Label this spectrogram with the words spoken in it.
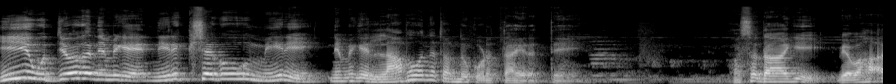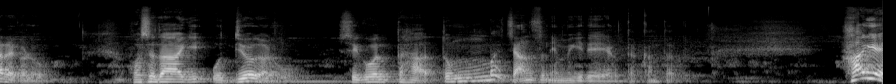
ಈ ಉದ್ಯೋಗ ನಿಮಗೆ ನಿರೀಕ್ಷೆಗೂ ಮೀರಿ ನಿಮಗೆ ಲಾಭವನ್ನು ತಂದು ಕೊಡುತ್ತಾ ಇರುತ್ತೆ. ಹೊಸದಾಗಿ ವ್ಯವಹಾರಗಳು, ಹೊಸದಾಗಿ ಉದ್ಯೋಗಗಳು ಸಿಗುವಂತಹ ತುಂಬ ಚಾನ್ಸ್ ನಿಮಗಿದೆ ಹೇಳ್ತಕ್ಕಂಥದ್ದು. ಹಾಗೆ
